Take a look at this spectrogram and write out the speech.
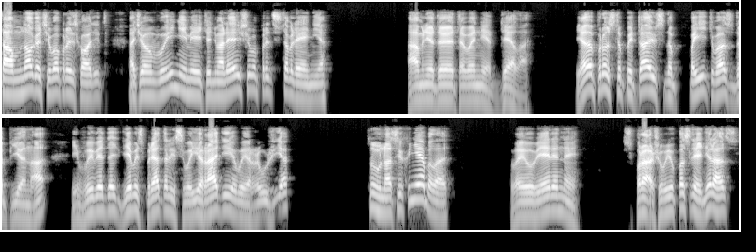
Там много чего происходит, о чем вы не имеете ни малейшего представления. А мне до этого нет дела. Я просто пытаюсь напоить вас до пьяна и выведать, где вы спрятали свои радиовые ружья. Ну, у нас их не было. Вы уверены? Спрашиваю последний раз.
